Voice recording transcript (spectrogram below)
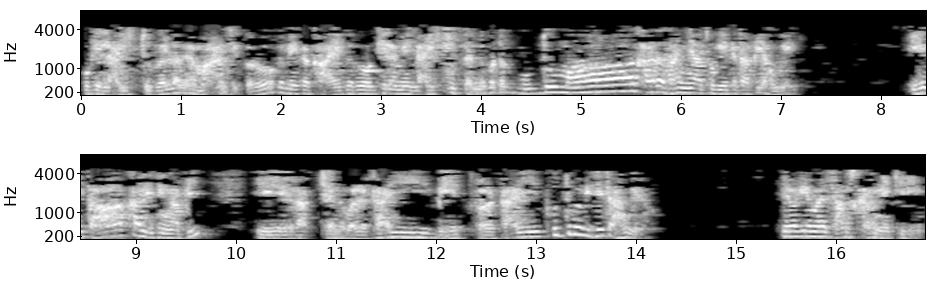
ඔකේ ලයිස්තු කරලා මානසික රෝග මේක කායික රෝග කියලා මේ ලයිස්තු කරනකොට බුදුමාකාර සංඥාතුකයකට අපි අහුවෙයි. ඒ තාකල් ඉතින් අපි ඒ රක්ෂණ වලටයි බෙහෙත් වලටයි පුදුම විදිහට අහුවෙනවා. ඒ වගේම සංස්කරණය කිරීම.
